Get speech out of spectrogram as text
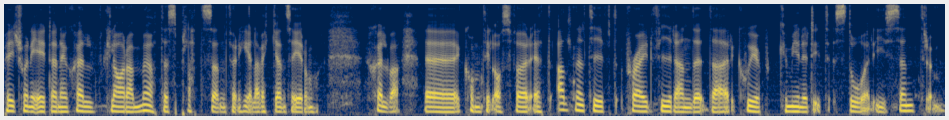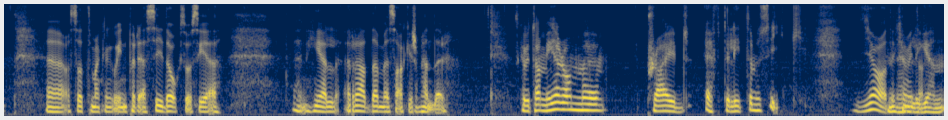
Page 28 är den självklara mötesplatsen för hela veckan, säger de själva. Eh, kom till oss för ett alternativt Pride-firande där queer-communityt står i centrum. Eh, så att man kan gå in på deras sida också och se en hel radda med saker som händer. Ska vi ta mer om eh, Pride efter lite musik? Ja, det kan vi ta. Nämligen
